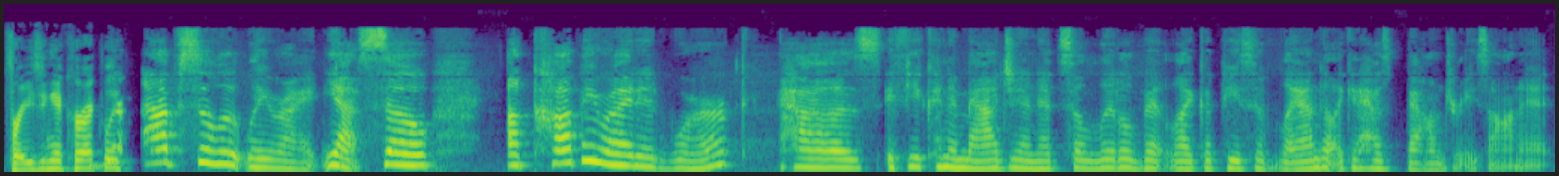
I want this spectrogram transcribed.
phrasing it correctly? You're absolutely right. Yes. So a copyrighted work has, if you can imagine, it's a little bit like a piece of land, like it has boundaries on it.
